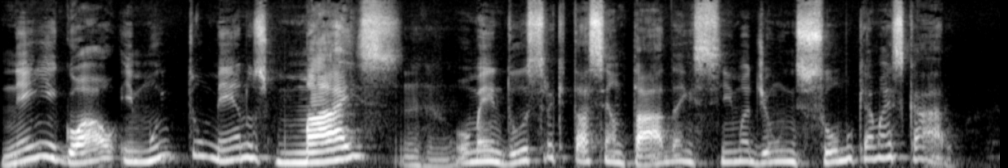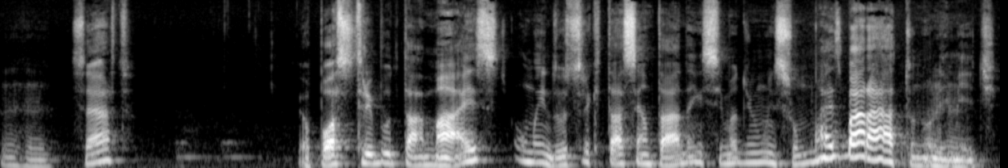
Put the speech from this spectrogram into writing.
nem igual e muito menos mais uhum. uma indústria que está sentada em cima de um insumo que é mais caro. Uhum. Certo? Eu posso tributar mais uma indústria que está sentada em cima de um insumo mais barato no uhum. limite,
